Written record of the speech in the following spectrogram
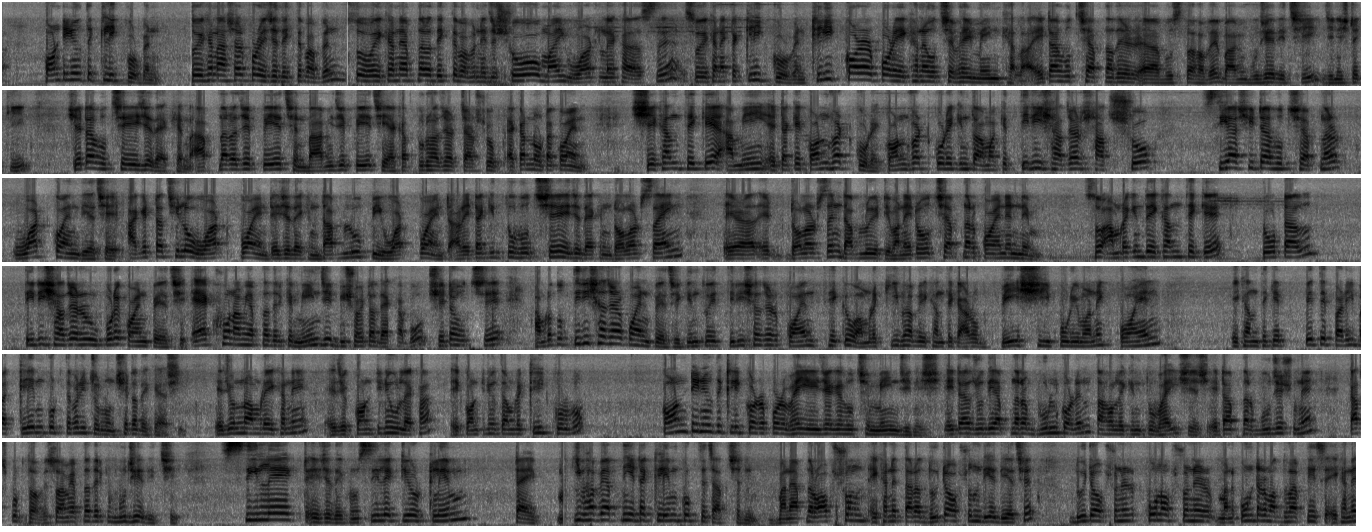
কন্টিনিউতে ক্লিক করবেন। তো এখানে আসার পরে এই যে দেখতে পাবেন তো এখানে আপনারা দেখতে পাবেন এই যে শো মাই ওয়ার্ড লেখা আছে সো এখানে একটা ক্লিক করবেন। ক্লিক করার পরে এখানে হচ্ছে ভাই মেইন খেলা। এটা হচ্ছে আপনাদের বুঝতে হবে বা আমি বুঝিয়ে দিচ্ছি জিনিসটা কি। সেটা হচ্ছে এই যে দেখেন, আপনারা যে পেয়েছেন বা আমি যে পেয়েছি একাত্তর হাজার চারশো একান্নটা কয়েন সেখান থেকে আমি এটাকে কনভার্ট করে কনভার্ট করে কিন্তু আমাকে তিরিশ হাজার সাতশো ছিয়াশিটা হচ্ছে আপনার ওয়াট কয়েন দিয়েছে। আগেরটা ছিল ওয়াট পয়েন্ট, এই যে দেখেন ডাব্লু পি ওয়াট পয়েন্ট। আর এটা কিন্তু হচ্ছে, এই যে দেখেন dollar sign dollar sign W এটি মানে এটা হচ্ছে আপনার কয়েনের নেম সো আমরা কিন্তু এখান থেকে টোটাল তিরিশ হাজারের উপরে কয়েন পেয়েছি। এখন আমি আপনাদেরকে মেইন যে বিষয়টা দেখাবো, সেটা হচ্ছে, আমরা তো তিরিশ হাজার কয়েন পেয়েছি, কিন্তু এই তিরিশ হাজার কয়েন থেকেও আমরা কীভাবে এখান থেকে আরও বেশি পরিমাণে কয়েন এখান থেকে পেতে পারি বা ক্লেম করতে পারি, চলুন সেটা দেখে আসি। এজন্য আমরা এখানে এই যে কন্টিনিউ লেখা, এই কন্টিনিউতে আমরা ক্লিক করব। কন্টিনিউতে ক্লিক করার পরে ভাই, এই জায়গায় হচ্ছে মেইন জিনিস। এটা যদি আপনারা ভুল করেন, তাহলে কিন্তু ভাই শেষ। এটা আপনার বুঝে শুনে কাজ করতে হবে। সো আমি আপনাদেরকে বুঝিয়ে দিচ্ছি। সিলেক্ট এই যে দেখুন সিলেক্ট ইউর ক্লেম টাইপ কীভাবে আপনি এটা ক্লেম করতে চাচ্ছেন? মানে আপনার অপশন এখানে তারা দুইটা অপশন দিয়ে দিয়েছে। দুইটা অপশনের কোন অপশনের মানে কোনটার মাধ্যমে আপনি এখানে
